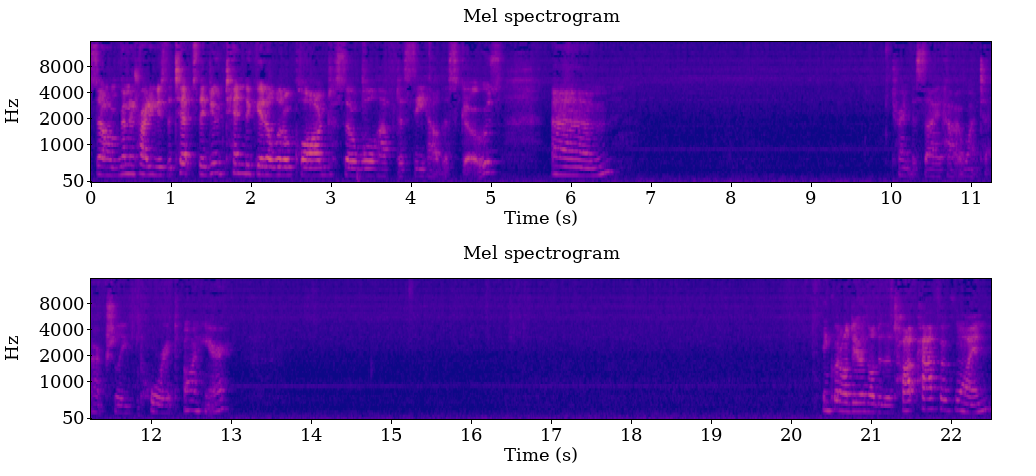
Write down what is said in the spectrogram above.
so I'm going to try to use the tips. They do tend to get a little clogged, so we'll have to see how this goes. Um, trying to decide how I want to actually pour it on here. I think what I'll do is I'll do the top half of one,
